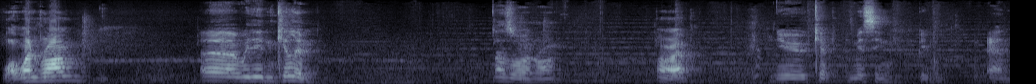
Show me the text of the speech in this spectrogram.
what went wrong? Uh, we didn't kill him. That's what went wrong. Alright. You kept missing people. And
